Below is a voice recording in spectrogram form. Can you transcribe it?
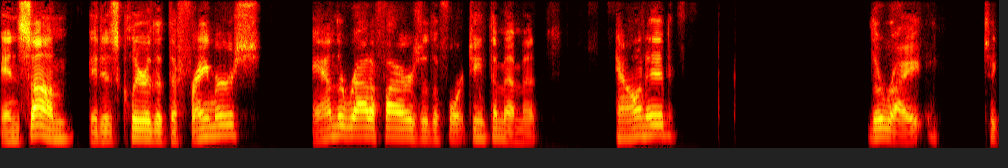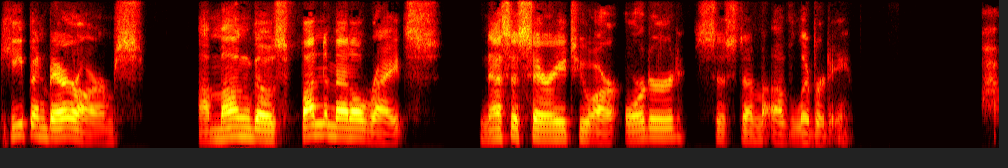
In sum, it is clear that the framers and the ratifiers of the 14th Amendment counted the right to keep and bear arms among those fundamental rights necessary to our ordered system of liberty. Wow.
